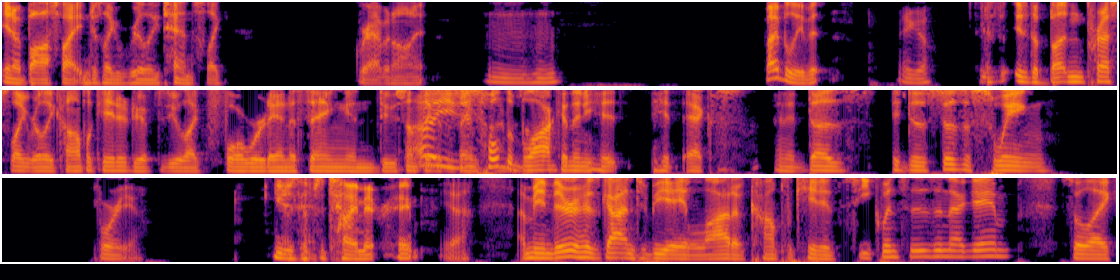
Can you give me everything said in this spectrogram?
in a boss fight and just like really tense, like grabbing on it. Mm-hmm. I believe it. There you go. Is is the button press like really complicated? Do you have to do like forward and a thing and do something? Oh, at the you same just hold the block and then you hit hit X, and it does it does does a swing for you. you just Okay. have to time it right. Yeah. I mean, there has gotten to be a lot of complicated sequences in that game. So, like,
